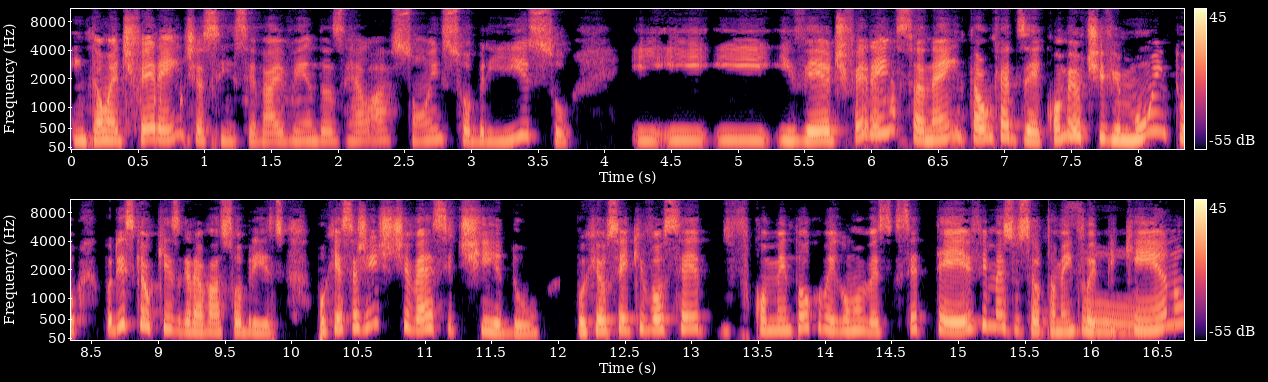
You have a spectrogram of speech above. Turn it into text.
Então é diferente, assim, você vai vendo as relações sobre isso e, e, e, ver a diferença, né? Então, quer dizer, como eu tive muito, por isso que eu quis gravar sobre isso. Porque se a gente tivesse tido porque eu sei que você comentou comigo uma vez que você teve, mas o seu também Sim. foi pequeno.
